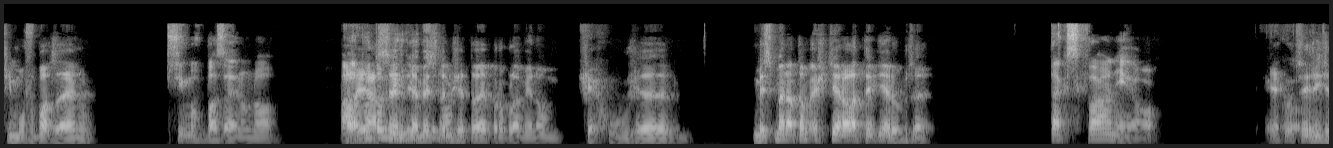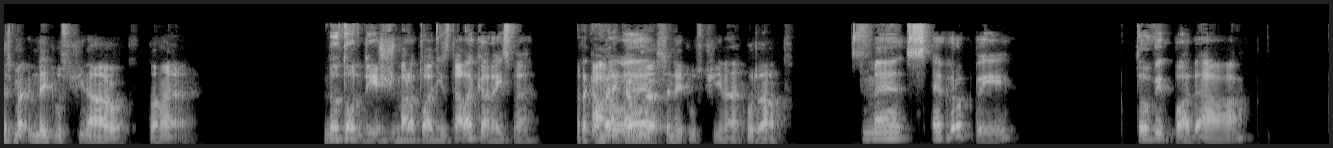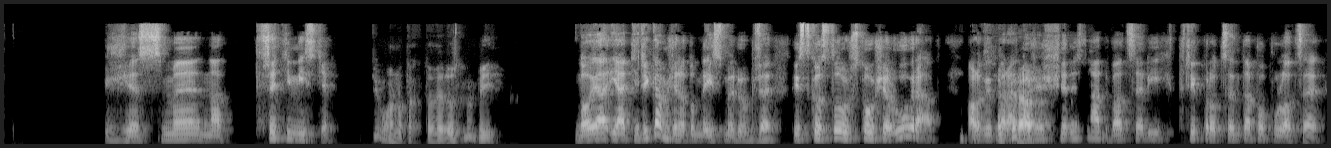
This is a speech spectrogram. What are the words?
Přímo v bazénu. Přímo v bazénu, no. Ale, Ale já si nemyslím, třeba... že to je problém jenom Čechů, že my jsme na tom ještě relativně dobře. Tak schválně, jo. Jako chci říct, že jsme nejtlustší národ, to ne. No to, ježišmara, to ani zdaleka nejsme. A tak Amerika Ale... bude asi nejtlustší, ne, pořád. Jsme z Evropy, to vypadá, že jsme na třetím místě. Jo, no tak to je dost blbý. No já, já ti říkám, že na tom nejsme dobře. Ty jsi to zkoušel uhrát, ale vypadá to, že 62,3% populace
